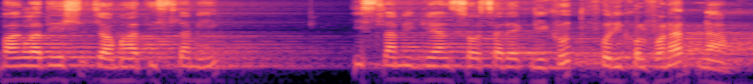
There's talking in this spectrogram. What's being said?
বাংলাদেশ জামাত ইসলামী ইসলামিক জ্ঞান চর্চার এক নিখুঁত পরিকল্পনার নাম।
